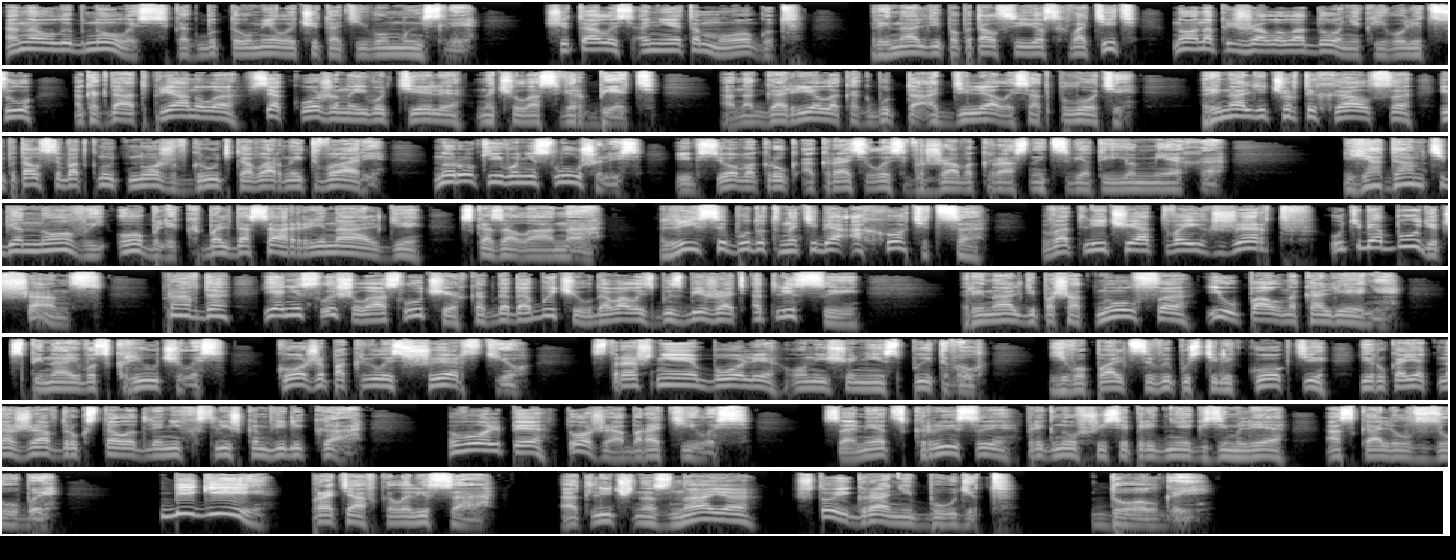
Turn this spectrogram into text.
Она улыбнулась, как будто умела читать его мысли. Считалось, они это могут. Ринальди попытался ее схватить, но она прижала ладони к его лицу, а когда отпрянула, вся кожа на его теле начала свербеть. Она горела, как будто отделялась от плоти. Ринальди чертыхался и пытался воткнуть нож в грудь коварной твари, но руки его не слушались, и все вокруг окрасилось в ржаво-красный цвет ее меха. «Я дам тебе новый облик, Бальдасар Ринальди», — сказала она. «Лисы будут на тебя охотиться. В отличие от твоих жертв, у тебя будет шанс. Правда, я не слышала о случаях, когда добыче удавалось бы сбежать от лисы. Ринальди пошатнулся и упал на колени. Спина его скрючилась, кожа покрылась шерстью. Страшнее боли он еще не испытывал. Его пальцы выпустили когти, и рукоять ножа вдруг стала для них слишком велика. Вольпе тоже оборотилась. Самец крысы, пригнувшийся перед ней к земле, оскалил зубы. «Беги!» — протявкала лиса, отлично зная, что игра не будет долгой.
